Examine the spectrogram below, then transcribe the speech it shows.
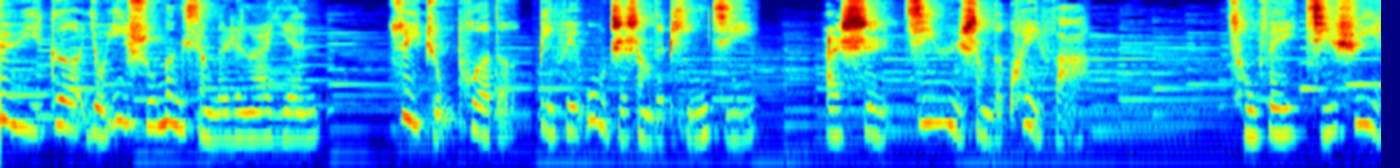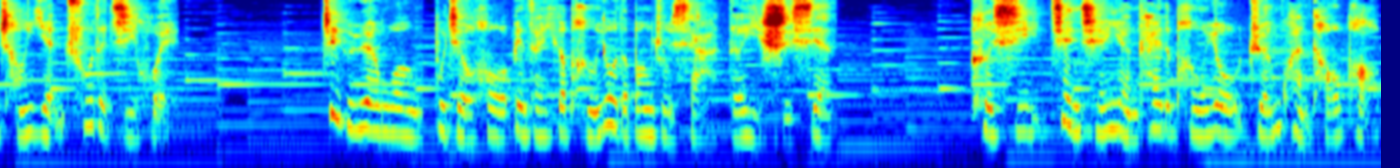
对于一个有艺术梦想的人而言，最窘迫的并非物质上的贫瘠，而是机遇上的匮乏。丛飞急需一场演出的机会，这个愿望不久后便在一个朋友的帮助下得以实现。可惜见钱眼开的朋友卷款逃跑，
